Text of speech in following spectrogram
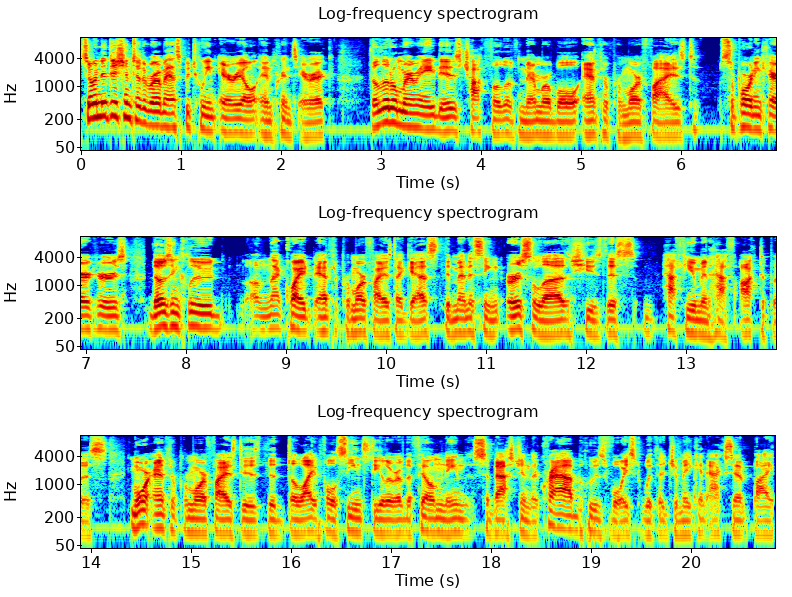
So, in addition to the romance between Ariel and Prince Eric, the Little Mermaid is chock full of memorable anthropomorphized supporting characters. Those include, well, not quite anthropomorphized, I guess, the menacing Ursula. She's this half human, half octopus. More anthropomorphized is the delightful scene stealer of the film named Sebastian the Crab, who's voiced with a Jamaican accent by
